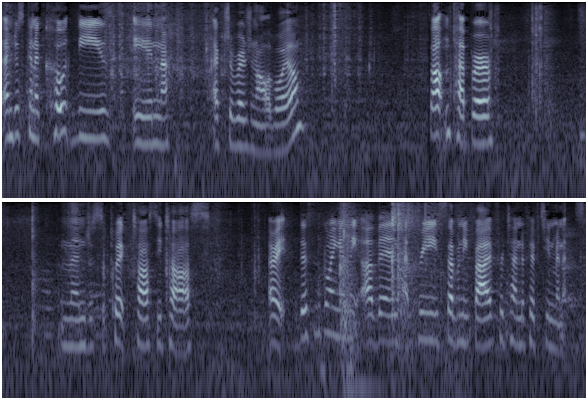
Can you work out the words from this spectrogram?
I'm just gonna coat these in extra virgin olive oil, salt and pepper, and then just a quick tossy toss. All right, this is going in the oven at 375 for 10 to 15 minutes.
